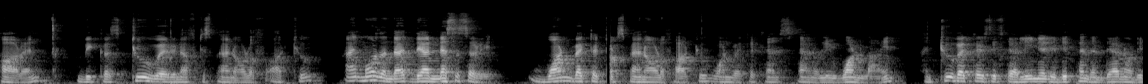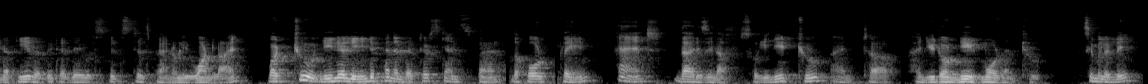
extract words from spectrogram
Rn because 2 were enough to span all of R2. And more than that, they are necessary one vector cannot span all of R2, one vector can span only one line. And two vectors, if they are linearly dependent, they are not enough either because they will still, still span only one line. But two linearly independent vectors can span the whole plane and that is enough. So you need two and, uh, and you don't need more than two. Similarly,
